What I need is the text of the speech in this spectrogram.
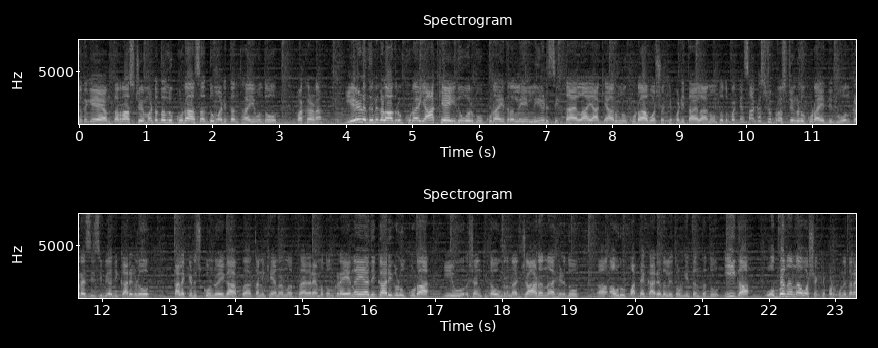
ಜೊತೆಗೆ ಅಂತಾರಾಷ್ಟ್ರೀಯ ಮಟ್ಟದಲ್ಲೂ ಕೂಡ ಸದ್ದು ಮಾಡಿದಂತಹ ಈ ಒಂದು ಪ್ರಕರಣ. ಏಳು ದಿನಗಳಾದರೂ ಕೂಡ ಯಾಕೆ ಇದುವರೆಗೂ ಕೂಡ ಇದರಲ್ಲಿ ಲೀಡ್ ಸಿಗ್ತಾ ಇಲ್ಲ? ಯಾಕೆ ಯಾರನ್ನೂ ಕೂಡ ವಶಕ್ಕೆ ಪಡಿತಾ ಇಲ್ಲ ಅನ್ನುವಂಥದ್ರ ಬಗ್ಗೆ ಸಾಕಷ್ಟು ಪ್ರಶ್ನೆಗಳು ಕೂಡ ಇದ್ದಿದ್ವು ಒಂದ್ ಕಡೆ ಸಿಸಿಬಿ ಅಧಿಕಾರಿಗಳು ತಲೆ ಕೆಡಿಸಿಕೊಂಡು ಈಗ ತನಿಖೆಯನ್ನು ನಡೆಸ್ತಾ ಇದ್ದಾರೆ. ಮತ್ತೊಂದು ಕಡೆ ಎನ್ಐಎ ಅಧಿಕಾರಿಗಳು ಕೂಡ ಈ ಶಂಕಿತ ಉಗ್ರನ ಜಾಡನ್ನ ಹಿಡಿದು ಅವರು ಪತ್ತೆ ಕಾರ್ಯದಲ್ಲಿ ತೊಡಗಿದ್ದಂಥದ್ದು. ಈಗ ಒಬ್ಬನನ್ನ ವಶಕ್ಕೆ ಪಡ್ಕೊಂಡಿದ್ದಾರೆ.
